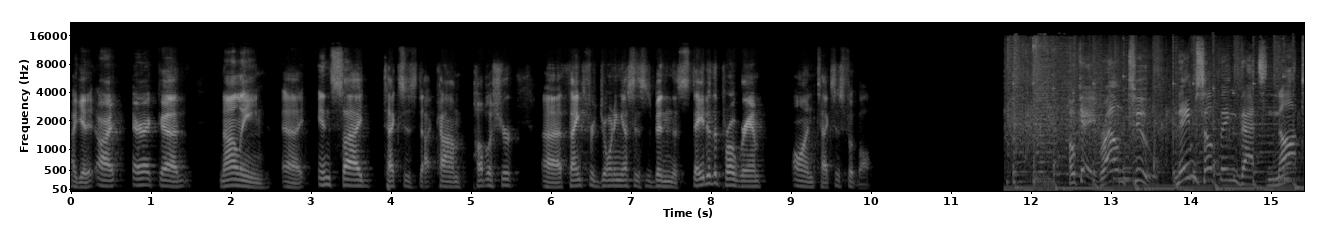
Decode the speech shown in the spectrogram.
I get it. All right, Eric uh, Nahlin, uh, InsideTexas.com publisher. Uh, thanks for joining us. This has been the state of the program on Texas football. Okay, round two. Name something that's not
